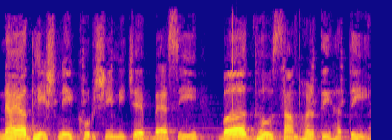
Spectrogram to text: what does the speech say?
ન્યાયાધીશની ખુરશી નીચે બેસી બધું સાંભળતી હતી.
